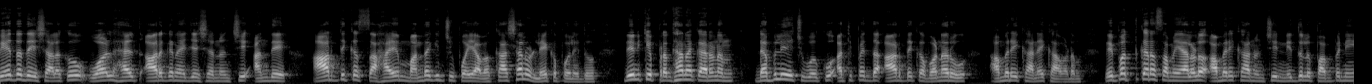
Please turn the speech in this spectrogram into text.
పేద దేశాలకు వరల్డ్ హెల్త్ ఆర్గనైజేషన్ నుంచి అందే ఆర్థిక సహాయం మందగించిపోయే అవకాశాలు లేకపోలేదు. దీనికి ప్రధాన కారణం డబ్ల్యూహెచ్ఓకు అతిపెద్ద ఆర్థిక వనరు అమెరికానే కావడం. విపత్కర సమయాలలో అమెరికా నుంచి నిధులు పంపిణీ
